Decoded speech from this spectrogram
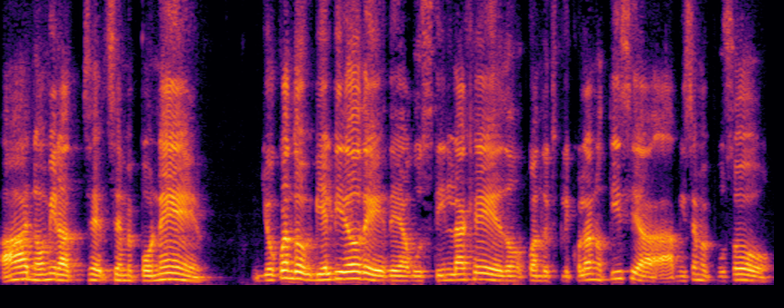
ah, no, mira, se, me pone, yo cuando vi el video de, de Agustín Laje, do, cuando explicó la noticia, a mí se me puso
